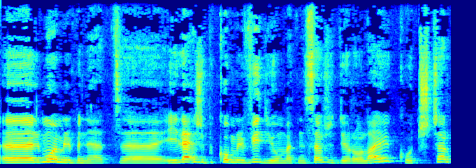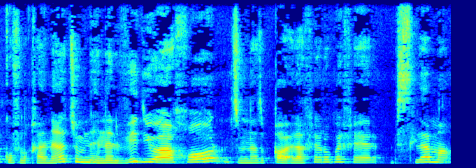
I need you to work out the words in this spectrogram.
آه المهم البنات آه إلى عجبكم الفيديو ما تنساوش ديروا لايك وتشتركوا في القناة ومن هنا الفيديو آخر. نتمنى تبقاو على خير وبخير. بسلامة.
